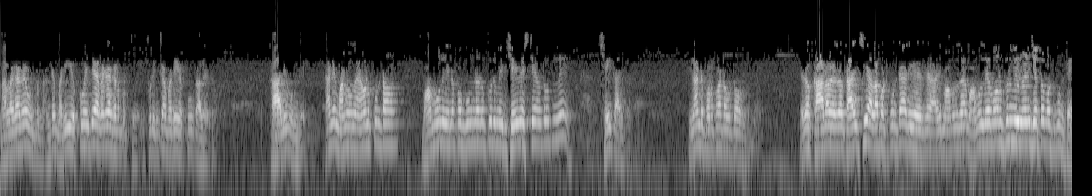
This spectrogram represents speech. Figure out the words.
నల్లగానే ఉంటుంది. అంటే మరీ ఎక్కువైతే ఎర్రగా కనపడుతుంది. ఇప్పుడు ఇంకా మరీ ఎక్కువ కాలేదు. కాలి ఉంది. కానీ మనం ఏమనుకుంటాం? మామూలు ఇనప గుండు అనుకుని మీరు చేయి వేస్తే ఏమిటవుతుంది చేయి కాలిపోతుంది. ఇలాంటి పొరపాటు అవుతూ ఉంటుంది. ఏదో కాడో ఏదో కాల్చి అలా పట్టుకుంటే అది అది మామూలుగా మామూలుదేమో అనుకుని మీరు వెళ్ళి చేతో పట్టుకుంటే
